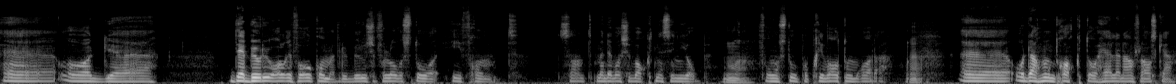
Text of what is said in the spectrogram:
Eh, og eh, det burde jo aldri forekomme, for du burde ikke få lov å stå i front. Sant? Men det var ikke vaktene sin jobb, ja. for hun sto på privatområdet. Ja. Eh, og der hun drakk da hele den flasken.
